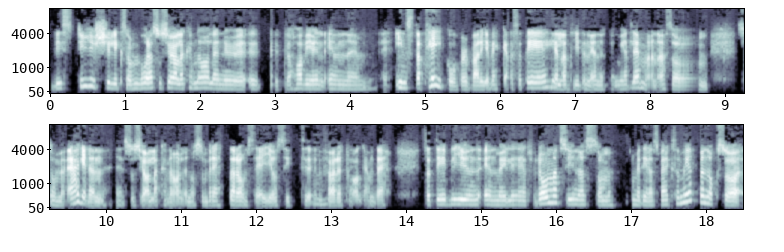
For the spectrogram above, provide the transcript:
vi styrs ju liksom, våra sociala kanaler nu eh, har vi en, en eh, Insta-takeover varje vecka så det är hela mm. tiden en av medlemmarna som, som äger den eh, sociala kanalen och som berättar om sig och sitt mm. företagande. Så det blir ju en, en, möjlighet för dem att synas som med deras verksamhet men också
